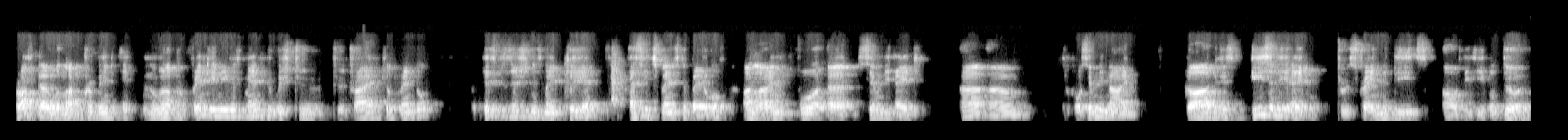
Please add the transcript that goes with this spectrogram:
Hrothgar will not prevent will not prevent any of his men who wish to, to try and kill Grendel. His position is made clear, as he explains to Beowulf on line 478, uh, um, 479. God is easily able to restrain the deeds of the evildoer.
